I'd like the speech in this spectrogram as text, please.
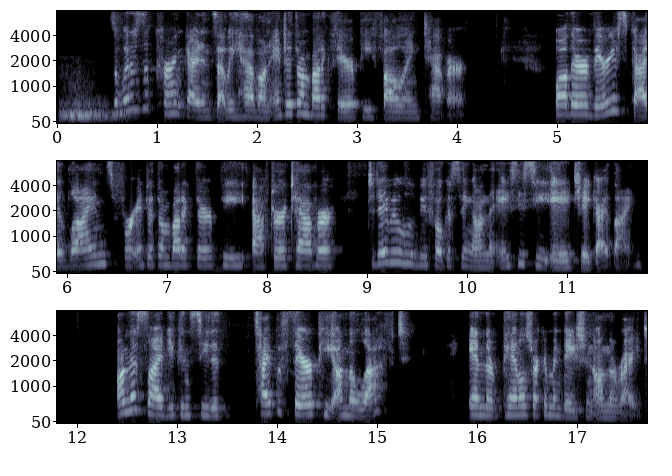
So what is the current guidance that we have on antithrombotic therapy following TAVR? While there are various guidelines for antithrombotic therapy after a TAVR, today we will be focusing on the ACC AHA guideline. On this slide, you can see the type of therapy on the left and the panel's recommendation on the right.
